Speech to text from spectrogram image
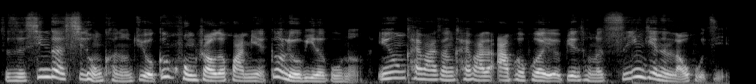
只是新的系统可能具有更风骚的画面、更牛逼的功能，应用开发商开发的阿婆婆也变成了吃硬件的老虎机，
